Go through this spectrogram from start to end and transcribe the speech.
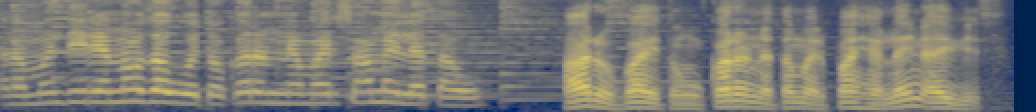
અને મંદિરે ન જવું હોય તો કરણને મારી સામે લેતા આવો. સારું ભાઈ, તો હું કરણને તમારી પાસે લઈને આવીશ.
